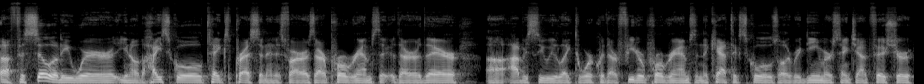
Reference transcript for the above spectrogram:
uh, facility where you know the high school takes precedent as far as our programs that, that are there. Uh, obviously, we like to work with our feeder programs in the Catholic schools, well, Redeemer, St. John Fisher,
